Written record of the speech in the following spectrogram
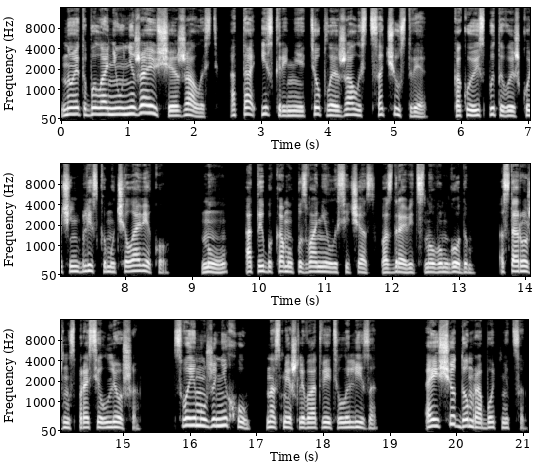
Но это была не унижающая жалость, а та искренняя теплая жалость сочувствия, какую испытываешь к очень близкому человеку. «Ну, а ты бы кому позвонила сейчас поздравить с Новым годом?» — осторожно спросил Лёша. «Своему жениху», — насмешливо ответила Лиза. «А еще домработница.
